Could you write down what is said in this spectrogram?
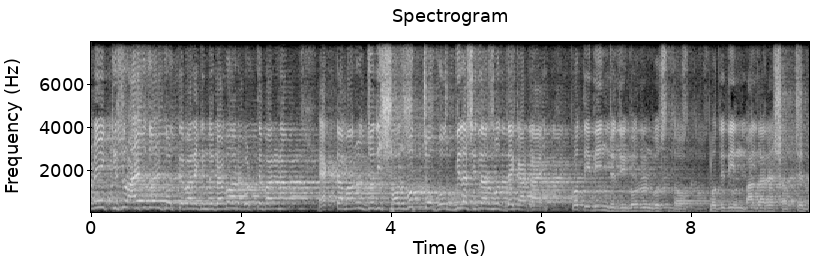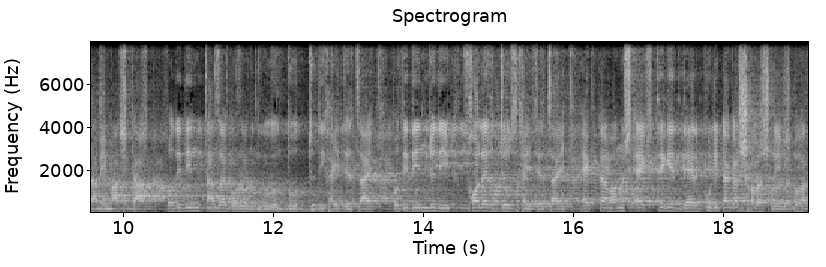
অনেক কিছুর আয়োজন করতে পারে, কিন্তু ব্যবহার করতে পারে না। একটা মানুষ যদি সর্বোচ্চ ভোগবিলাসিতার মধ্যে কাটায়, প্রতিদিন যদি গরুর গোস্ত প্রতিদিন বাজারের সবচেয়ে দামি মাছটা প্রতিদিন তাজা গরুর দুধ যদি খাইতে চায়, প্রতিদিন যদি ফলের জুস খাইতে চায়, একটা মানুষ এক থেকে দেড় কোটি টাকা সরাসরি ব্যবহার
